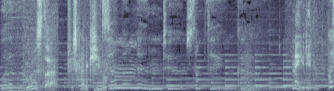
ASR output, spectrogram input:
world. Who is that? She's kind of cute. Turn them into something good. No, you didn't. With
